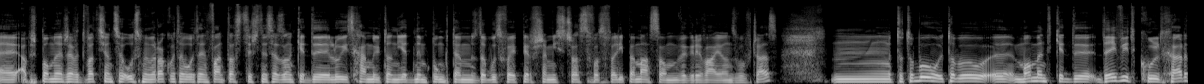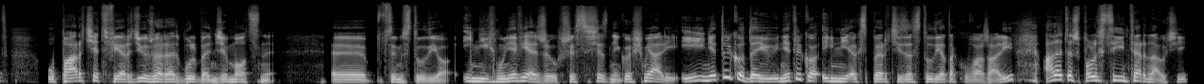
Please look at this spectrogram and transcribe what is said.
e, a przypomnę, że w 2008 roku to był ten fantastyczny sezon, kiedy Lewis Hamilton jednym punktem zdobył swoje pierwsze mistrzostwo z Felipe Massą, wygrywając wówczas, mm, to to był, to był e, moment, kiedy David Coulthard uparcie twierdził, że Red Bull będzie mocny. W tym studio. I nikt mu nie wierzył, wszyscy się z niego śmiali. I nie tylko, Dave, nie tylko inni eksperci ze studia tak uważali, ale też polscy internauci,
